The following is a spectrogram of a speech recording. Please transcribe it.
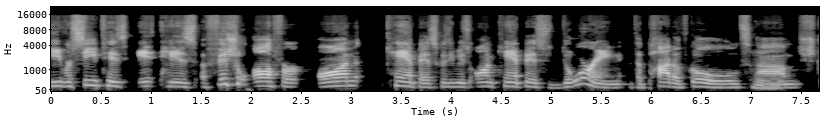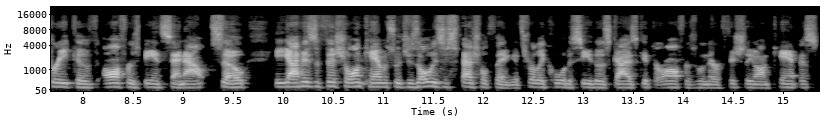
he received his his official offer on campus because he was on campus during the pot of gold mm-hmm. um, streak of offers being sent out. So he got his official on campus, which is always a special thing. It's really cool to see those guys get their offers when they're officially on campus.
